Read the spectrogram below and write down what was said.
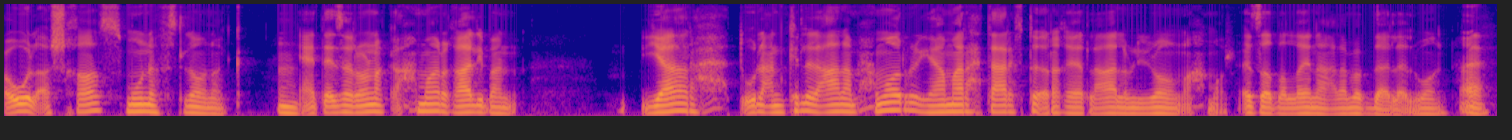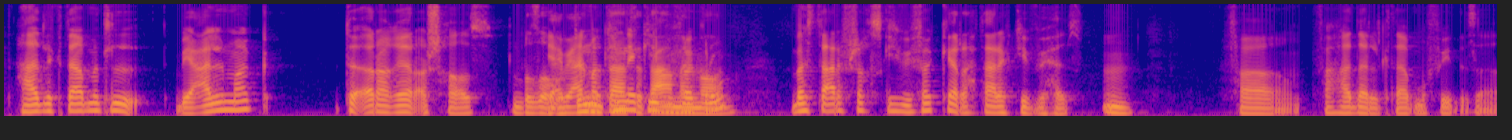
عقول أشخاص مو نفس لونك. مم. يعني انت إذا لونك أحمر غالبا يا رح تقول عن كل العالم حمر يا ما رح تعرف تقرأ غير العالم اللي لونه أحمر إذا ضلينا على مبدأ الألوان. إيه. هذا الكتاب مثل بيعلمك تقرأ غير أشخاص. بالضبط يعني بيعلمك تعرف هن كيف تتعامل يفكروا معهم. بس تعرف شخص كيف يفكر رح تعرف كيف يحس. مم. ف... فهذا الكتاب مفيد اذا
